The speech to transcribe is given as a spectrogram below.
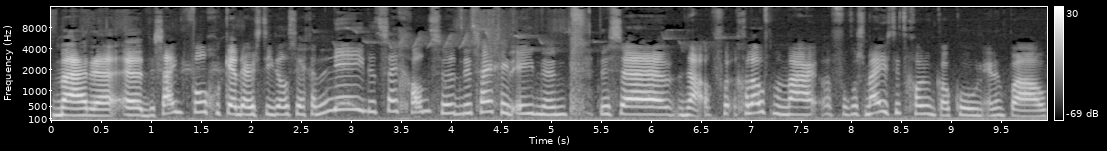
Maar uh, uh, er zijn vogelkenners die dan zeggen: nee, dat zijn ganzen, dit zijn geen eenden. Dus uh, nou, geloof me maar, volgens mij is dit gewoon een kalkoen en een pauw.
